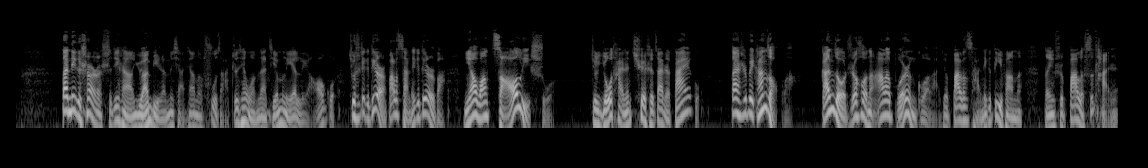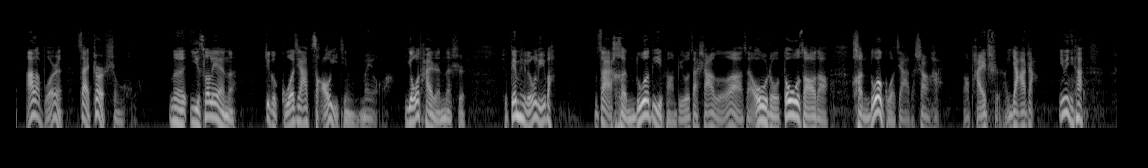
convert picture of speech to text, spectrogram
但这个事儿呢，实际上远比人们想象的复杂。之前我们在节目里也聊过，就是这个地儿，巴勒斯坦这个地儿吧，你要往早里说，就是犹太人确实在这待过，但是被赶走了。赶走之后呢，阿拉伯人过来，就巴勒斯坦这个地方呢，等于是巴勒斯坦人、阿拉伯人在这儿生活。那以色列呢，这个国家早已经没有了，犹太人呢是就颠沛流离吧。在很多地方，比如在沙俄啊，在欧洲，都遭到很多国家的伤害啊、排斥、压榨。因为你看，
